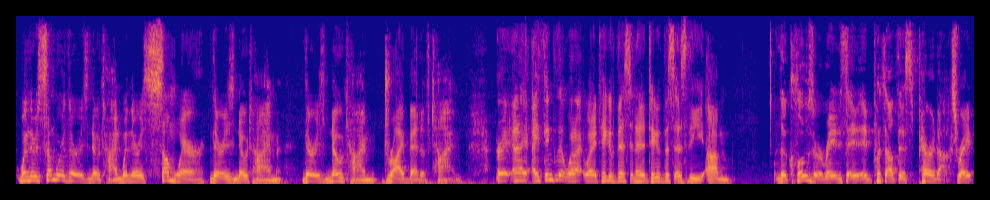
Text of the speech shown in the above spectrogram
When there is somewhere, there is no time. When there is somewhere, there is no time. There is no time, dry bed of time. Right, and I, I think that what I what I take of this, and I take of this as the um, the closer right it, it, puts out this paradox right?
